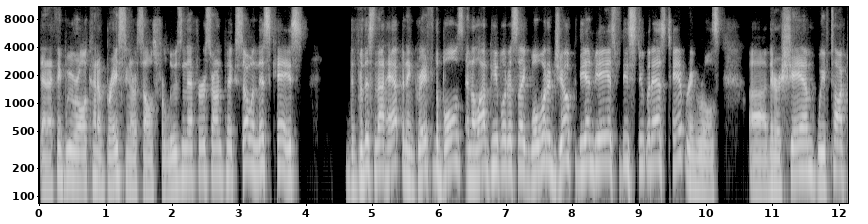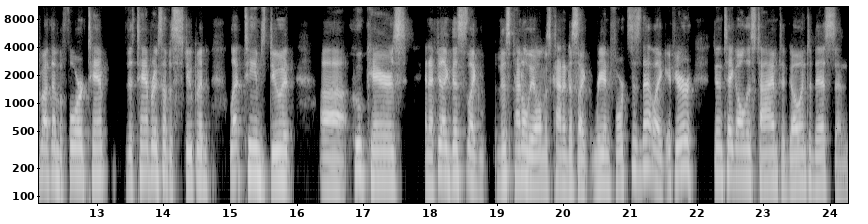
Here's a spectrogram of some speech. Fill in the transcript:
That I think we were all kind of bracing ourselves for losing that first round pick. So in this case, for this not happening, great for the Bulls. And a lot of people are just like, well, what a joke the NBA is for these stupid ass tampering rules. Uh, they're a sham. We've talked about them before. Tamp- the tampering stuff is stupid. Let teams do it. Uh, who cares? And I feel like this, like this penalty, almost kind of just like reinforces that. Like, if you're to take all this time to go into this and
